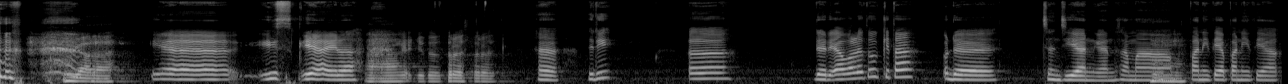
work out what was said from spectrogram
Enggak lah. ya is ya lah Nah, kayak gitu. Terus terus. Nah, jadi eh dari awal itu kita udah janjian kan sama panitia-panitia.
